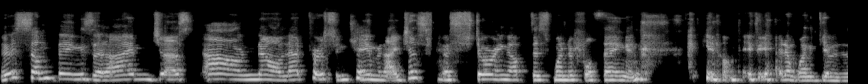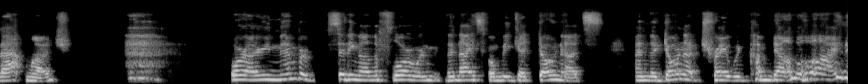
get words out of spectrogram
there's some things that I'm just, oh no, that person came and I just was storing up this wonderful thing. And, you know, maybe I don't want to give that much. Or I remember sitting on the floor when the nights when we get donuts and the donut tray would come down the line.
